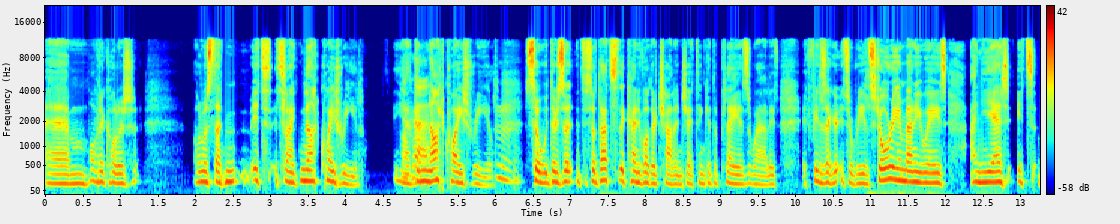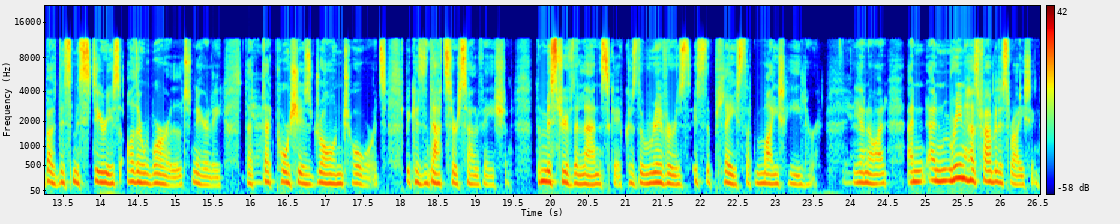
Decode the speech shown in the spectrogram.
um, what would I call it? Almost that it's it's like not quite real. Yeah, okay. they're not quite real. Mm. So there's a so that's the kind of other challenge I think of the play as well. It it feels like it's a real story in many ways, and yet it's about this mysterious other world nearly that yeah. that Portia is drawn towards because that's her salvation. The mystery of the landscape, because the river is is the place that might heal her. Yeah. You know, and, and and Marina has fabulous writing.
